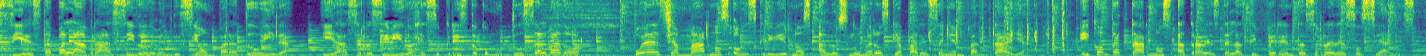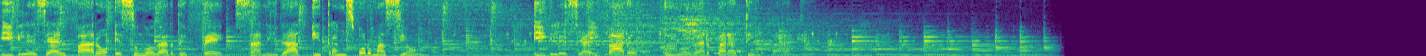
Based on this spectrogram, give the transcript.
Si esta palabra ha sido de bendición para tu vida, y has recibido a Jesucristo como tu Salvador, puedes llamarnos o escribirnos a los números que aparecen en pantalla y contactarnos a través de las diferentes redes sociales. Iglesia El Faro es un hogar de fe, sanidad y transformación. Iglesia El Faro, un hogar para ti.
